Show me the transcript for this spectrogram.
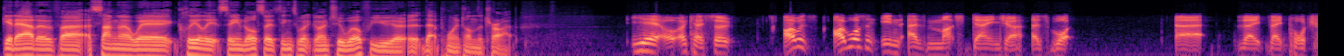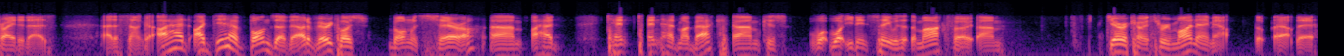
get out of uh, Asaga where clearly it seemed also things weren't going too well for you at that point on the tribe. Yeah. Okay. So I was I wasn't in as much danger as what uh, they they portrayed it as at Asaga. I had I did have bonds over there. I had a very close bond with Sarah. Um, I had Kent Kent had my back because what what you didn't see was at the Mark vote. Um, Jericho threw my name out out there.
